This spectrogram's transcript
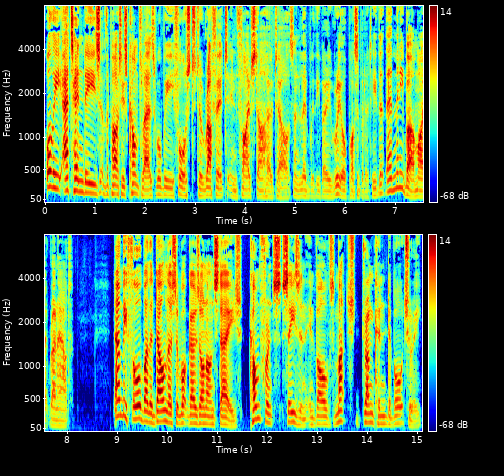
all the attendees of the party's conflads will be forced to rough it in five star hotels and live with the very real possibility that their minibar might run out. Don't be fooled by the dullness of what goes on on stage. Conference season involves much drunken debauchery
